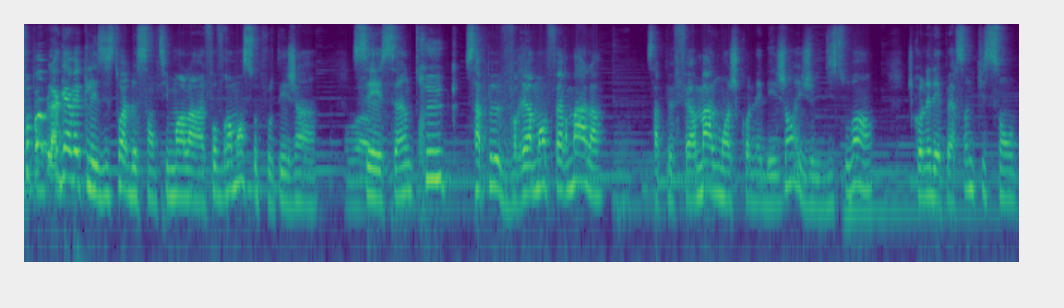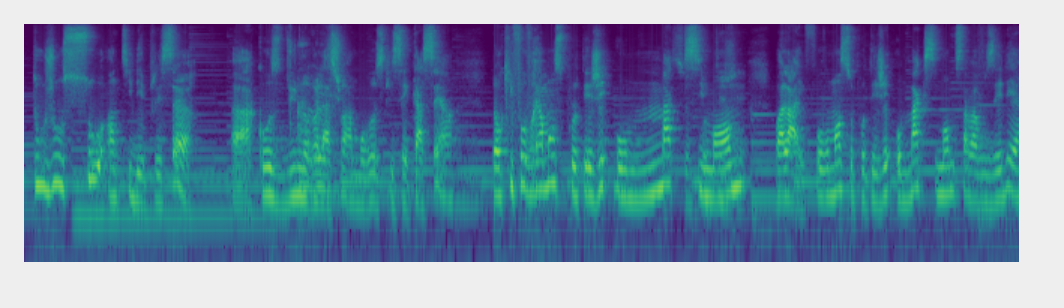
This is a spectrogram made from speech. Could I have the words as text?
Faut pas blaguer avec les histoires de sentiments là. Il faut vraiment se protéger. hein. C'est un truc, ça peut vraiment faire mal. hein. Ça peut faire mal. Moi, je connais des gens, et je le dis souvent, hein, je connais des personnes qui sont toujours sous antidépresseurs euh, à cause d'une Ah oui. relation amoureuse qui s'est cassée. hein. Donc, il faut vraiment se protéger au maximum. protéger. Voilà, il faut vraiment se protéger au maximum. Ça va vous aider.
